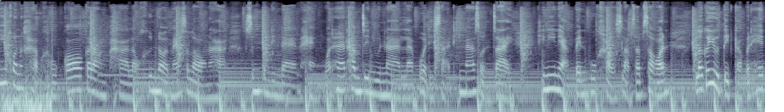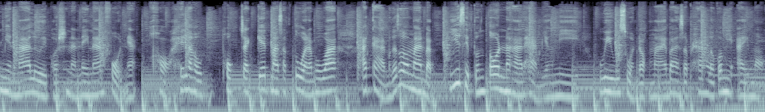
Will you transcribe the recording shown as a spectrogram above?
ตอนนี้พี่คนขับเขาก็กำลังพาเราขึ้นดอยแม่สลองนะคะ ซึ่งเป็นดินแดนแห่งวัฒนธรรมจีนยูนาน และประวัติศาสตร์ที่น่าสนใจ ที่นี่เนี่ยเป็นภูเขาสลับซับซ้อน แล้วก็อยู่ติดกับประเทศเมียนมาเลย เพราะฉะนั้นในหน้าฝนเนี่ยขอให้เราพกแจ็คเก็ตมาสักตัวนะ เพราะว่าอากาศมันก็จะประมาณแบบ 20 ต้นๆนะคะ แถมยังมีวิวสวนดอกไม้บานสะพรั่งแล้วก็มีไอหมอก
